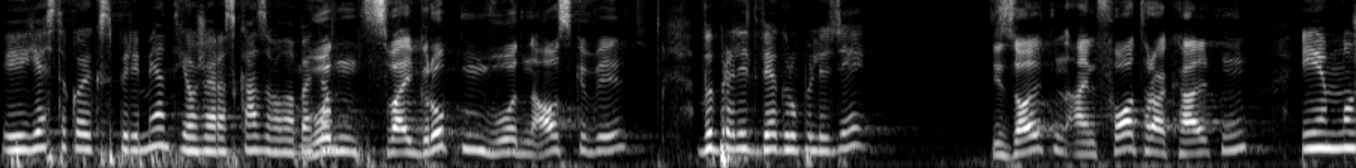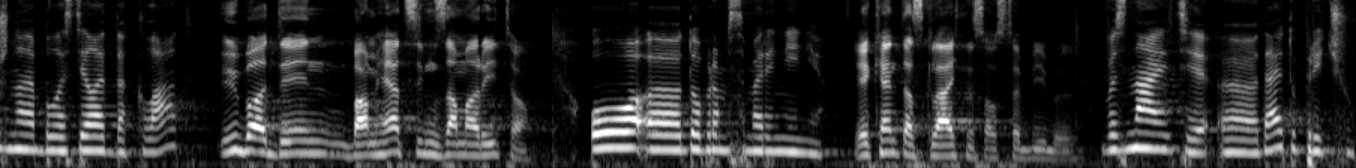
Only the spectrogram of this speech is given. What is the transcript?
И есть такой эксперимент, я уже рассказывала об этом. Wurden zwei Gruppen wurden ausgewählt. Выбрали две группы людей, Die sollten einen Vortrag halten и им нужно было сделать доклад über den barmherzigen Samariter. о э, добром самарянине. Ihr kennt das Gleichnis aus der Bibel. Вы знаете, э, да, эту притчу?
